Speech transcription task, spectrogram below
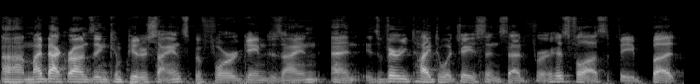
uh, my background's in computer science before game design, and it's very tied to what Jason said for his philosophy. But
